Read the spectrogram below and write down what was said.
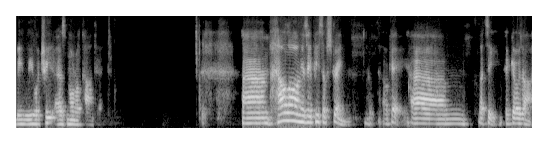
we, we would treat as normal content. Um, how long is a piece of string? OK, um, let's see. It goes on.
